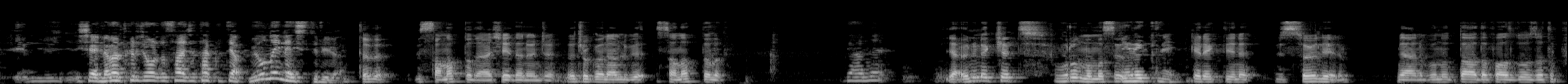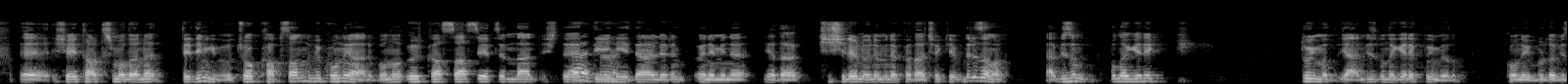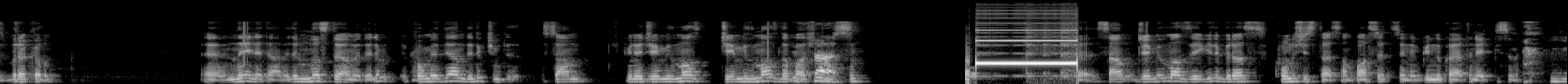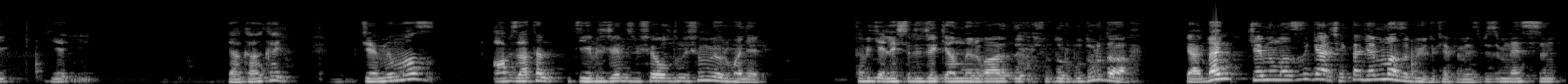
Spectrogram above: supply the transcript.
E, şey Levent Kırcı orada sadece taklit yapmıyor. Onu eleştiriyor. Tabii. Bir sanat dalı her şeyden önce. Ve çok önemli bir sanat dalı. Yani ya önüne ket vurulmaması gerekli. gerektiğini biz söyleyelim. Yani bunu daha da fazla uzatıp e, şey tartışmalarına dediğim gibi bu çok kapsamlı bir konu yani. Bunu ırk hassasiyetinden işte Evet, dini evet. değerlerin önemine ya da kişilerin önemine kadar çekebiliriz ama ya bizim buna gerek duymadı yani biz buna gerek duymayalım. Konuyu burada biz bırakalım. E, neyle devam edelim? Nasıl devam edelim? Komedyen dedik şimdi sen güne Cem Yılmaz Cem Yılmaz'la başlamışsın. Ee, Sen Cem Yılmaz'la ilgili biraz konuş istersen. Bahset senin günlük hayatına etkisini. Ya kanka Cem Yılmaz abi zaten diyebileceğimiz bir şey olduğunu düşünmüyorum hani tabii ki eleştirilecek yanları vardır şudur budur da yani ben Cem Yılmaz'ın gerçekten Cem Yılmaz'la büyüdük hepimiz bizim neslin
